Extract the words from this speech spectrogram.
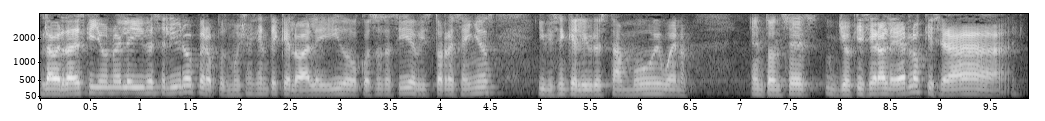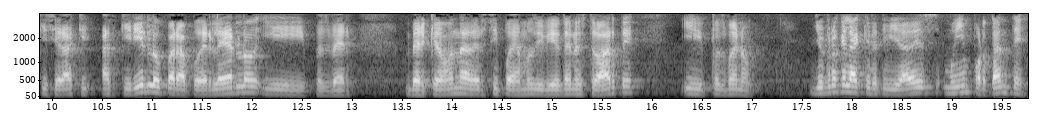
La verdad es que yo no he leído ese libro, pero pues mucha gente que lo ha leído, cosas así, he visto reseñas y dicen que el libro está muy bueno. Entonces yo quisiera leerlo, quisiera, quisiera adquirirlo para poder leerlo y pues ver, ver qué onda, ver si podemos vivir de nuestro arte. Y pues bueno, yo creo que la creatividad es muy importante.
